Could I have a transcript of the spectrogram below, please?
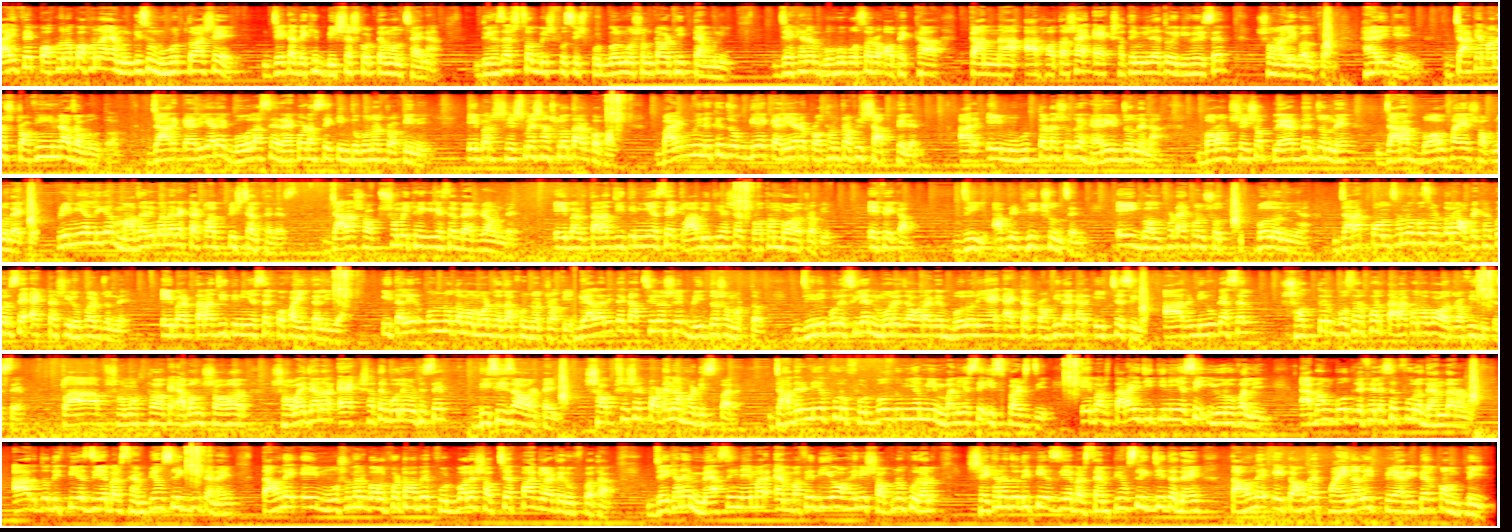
লাইফে কখনো কখনো এমন কিছু মুহূর্ত আসে যেটা দেখে বিশ্বাস করতে মন চায় না। দুই হাজার চব্বিশ পঁচিশ ফুটবল মৌসুমটাও ঠিক তেমনই। যেখানে বহু বছর অপেক্ষা, কান্না আর হতাশা একসাথে মিলে তৈরি হয়েছে সোনালী গল্প, হ্যারি কেইন, যাকে মানুষ ট্রফিহীন রাজা বলতো। যার ক্যারিয়ারে গোল আছে, রেকর্ড আছে, কিন্তু কোনো ট্রফি নেই। এবার শেষমেশ আসলো তার কপাল। বায়ার্ন মিউনিখে যোগ দিয়ে ক্যারিয়ারে প্রথম ট্রফির স্বাদ পেলেন। আর এই মুহূর্তটা শুধু হ্যারির জন্য না, বরং সেই সব প্লেয়ারদের জন্য যারা বল পায়ে স্বপ্ন দেখে। প্রিমিয়ার লিগের মাঝারি মানের একটা ক্লাব ক্রিস্টাল প্যালেস যারা সবসময় থেকে গেছে ব্যাকগ্রাউন্ডে এইবার তারা জিতে নিয়েছে ক্লাব ইতিহাসের প্রথম বড় ট্রফি এফএ কাপ জি, আপনি ঠিক শুনছেন। এই গল্পটা এখন সত্যি। বোলোনিয়া, যারা পঞ্চান্ন বছর ধরে অপেক্ষা করেছে একটা শিরোপার জন্য, এইবার তারা জিতে নিয়েছে কোপা ইতালিয়া ইতালির অন্যতম মর্যাদাপূর্ণ ট্রফি। গ্যালারিতে কাজ ছিল সেই বৃদ্ধ সমর্থক। যিনি বলেছিলেন, মরে যাওয়ার আগে বোলোনিয়ায় একটা ট্রফি দেখার ইচ্ছে ছিল। আর নিউ ক্যাসেল সত্তর বছর পর তারা কোনো বড় ট্রফি জিতেছে। ক্লাব, সমর্থক এবং শহর সবাই যেন একসাথে বলে উঠেছে দিস ইজ আওয়ার টাইম সবশেষে টটেনাম হটস্পার, যাদের নিয়ে পুরো ফুটবল দুনিয়া মিম বানিয়েছে স্পার্সজি, এবার তারাই জিতে নিয়েছে ইউরোপা লিগ এবং বদলে ফেলেছে পুরো ধ্যান ধারণা। আর যদি পিএসজি এবার চ্যাম্পিয়ন্স লিগ জিতে নেয়, তাহলে এই মৌসুমের গল্পটা হবে ফুটবলের সবচেয়ে পাগলাটে রূপকথা। যেখানে মেসি নেমার এমবাফে দিয়েও হয়নি স্বপ্ন পূরণ, সেখানে যদি পিএসজি এবার চ্যাম্পিয়ন্স লিগ জিতে নেয়, তাহলে এটা হবে ফাইনালি ফেয়ারিটেল কমপ্লিট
